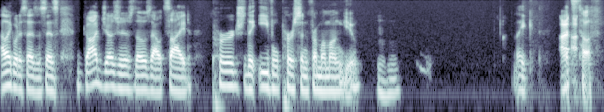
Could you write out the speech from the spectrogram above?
I like what it says. It says, God judges those outside, purge the evil person from among you. Like, I- that's tough.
